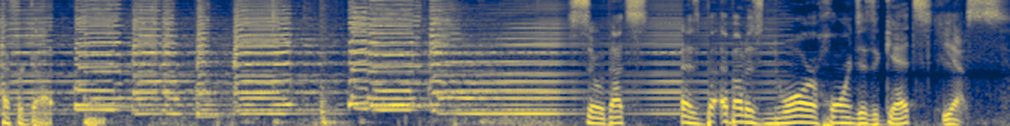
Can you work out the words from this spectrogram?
I forgot. So that's as about as noir horns as it gets. Yes.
